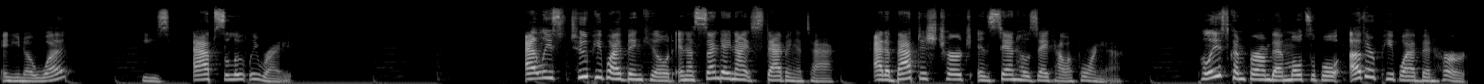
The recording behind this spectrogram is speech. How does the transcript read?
And you know what? He's absolutely right. At least two people have been killed in a Sunday night stabbing attack at a Baptist church in San Jose, California. Police confirmed that multiple other people have been hurt,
